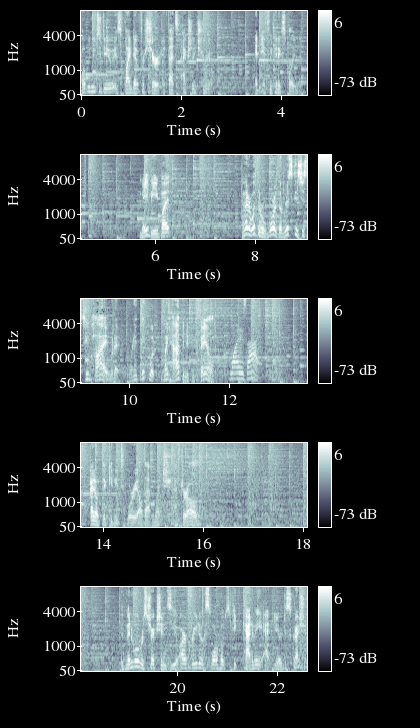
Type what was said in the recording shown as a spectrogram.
What we need to do is find out for sure if that's actually true, and if we can exploit it. Maybe, but no matter what the reward, the risk is just too high. What I, when I think what might happen if we fail, why is that? I don't think you need to worry all that much, after all. With minimal restrictions, you are free to explore Hope's Peak Academy at your discretion.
